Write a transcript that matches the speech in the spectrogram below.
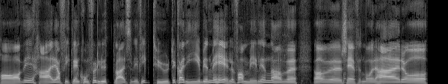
har vi her? Ja, fikk vi en konvolutt hver, så vi fikk tur til Karibien med hele familien av, eh, av eh, sjefen vår her, og,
